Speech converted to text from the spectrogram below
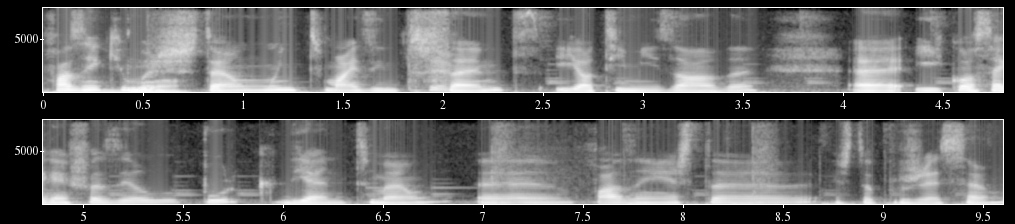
fazem aqui uma Boa. gestão muito mais interessante e otimizada eh, e conseguem fazê-lo porque de antemão eh, fazem esta, esta projeção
